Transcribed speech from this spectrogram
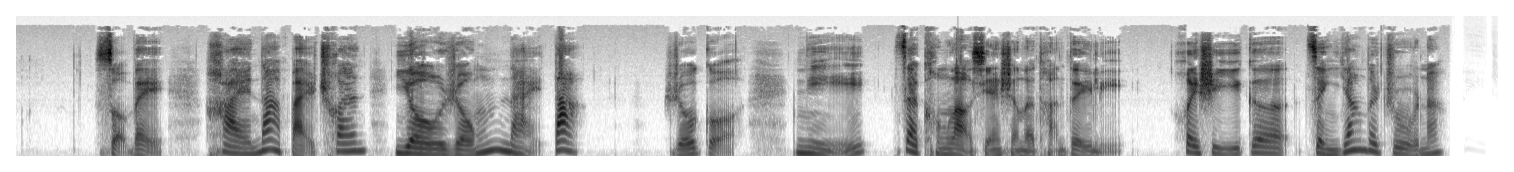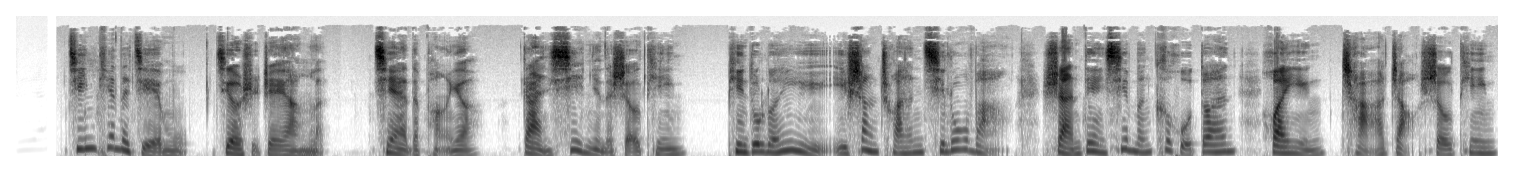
所谓海纳百川，有容乃大。如果你。在孔老先生的团队里，会是一个怎样的主呢？今天的节目就是这样了，亲爱的朋友，感谢您的收听。品读《论语》已上传齐鲁网、闪电新闻客户端，欢迎查找收听。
